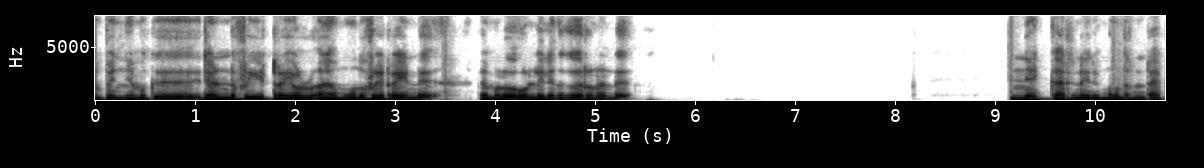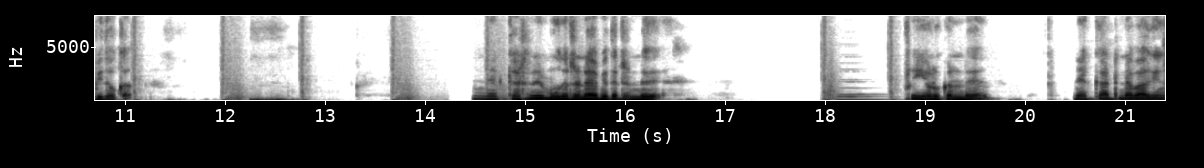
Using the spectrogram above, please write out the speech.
അപ്പം ഇനി നമുക്ക് രണ്ട് ഫ്രീ ട്രൈ ഉള്ളു മൂന്ന് ഫ്രീ ട്രൈ ഉണ്ട്. നമ്മൾ ഉള്ളിൽ നിന്ന് കയറുന്നുണ്ട് നെക്കാട്ടിന് ഒരു മൂന്നെണ്ണം ടാപ്പ് ചെയ്ത് നോക്കാം. നെക്കാട്ടിന് ഒരു മൂന്നെണ്ണം ടാപ്പ് ചെയ്തിട്ടുണ്ട്. ഫ്രീ കൊടുക്കുന്നുണ്ട് നെക്കാട്ടിന്റെ ഭാഗ്യം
